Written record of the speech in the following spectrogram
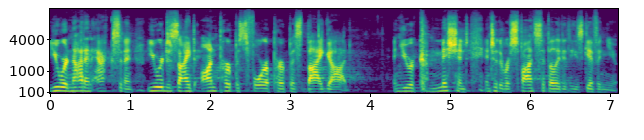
You were not an accident. You were designed on purpose for a purpose by God, and you were commissioned into the responsibility that he's given you.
